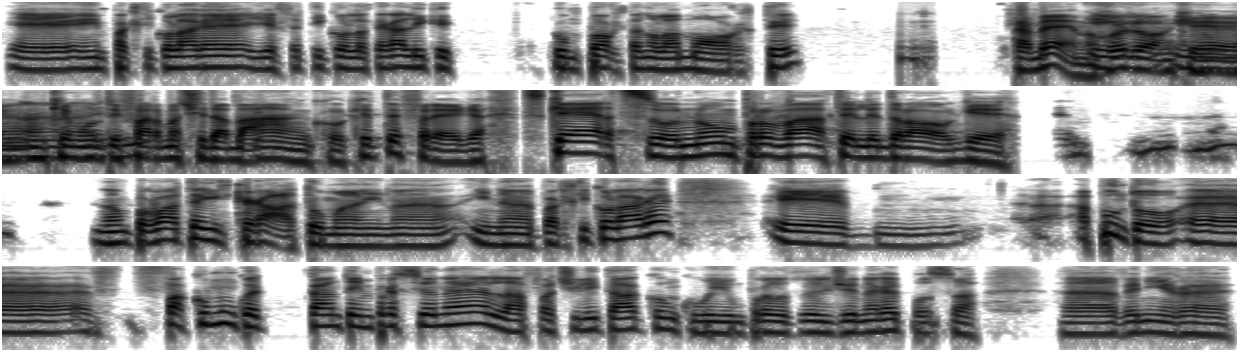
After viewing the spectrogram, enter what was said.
e in particolare gli effetti collaterali che comportano la morte. Vabbè, ma E- quello anche, non- anche molti eh, farmaci da banco, che te frega. Scherzo, non provate le droghe. Non provate il kratom in, in particolare e mh, appunto eh, fa comunque tanta impressione la facilità con cui un prodotto del genere possa eh, venire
